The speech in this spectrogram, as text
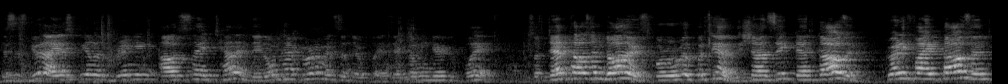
This is good. ISPL is bringing outside talent. They don't have tournaments at their place. They're coming here to play. So $10,000 for Urvil Patel. Nishan Singh, 10000 25000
